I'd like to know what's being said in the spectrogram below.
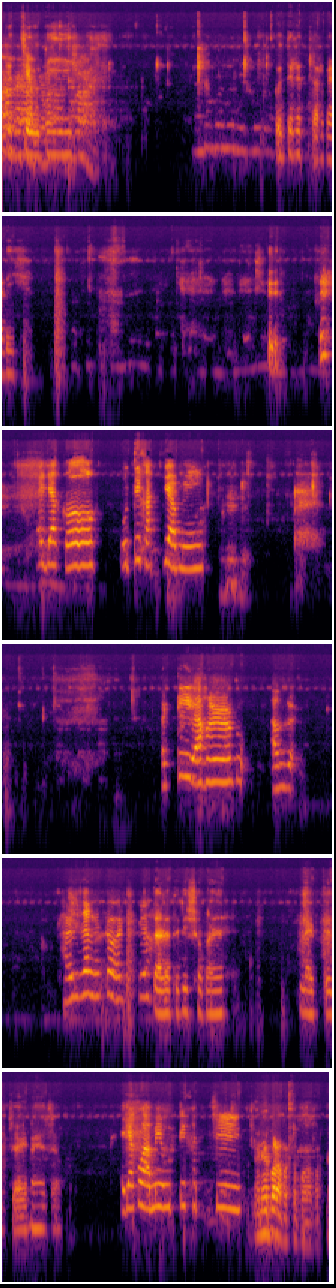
হচ্ছে উটি কুদরের তরকারি দেখো উঠি খাচ্ছি আমি তাড়াতাড়ি সবাই লাইভটা জয়েন হয়ে যাও। দেখো আমি উঠি খাচ্ছি। এনে পড়া পড়তে পড়া পড়তে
